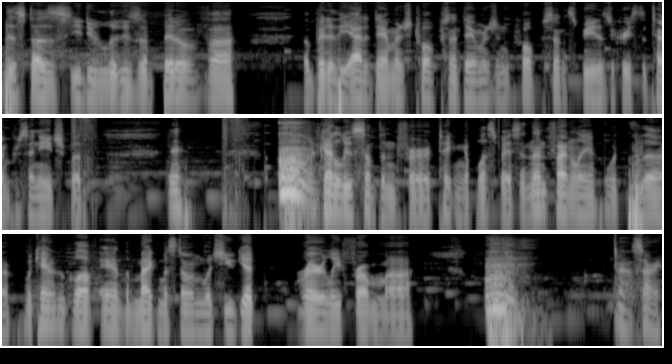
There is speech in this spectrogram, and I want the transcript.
This does you do lose a bit of uh, a bit of the added damage. 12% damage and 12% speed is increased to 10% each, but eh. Gotta lose something for taking up less space. And then finally, with the mechanical glove and the magma stone, which you get rarely from uh, Oh, sorry.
